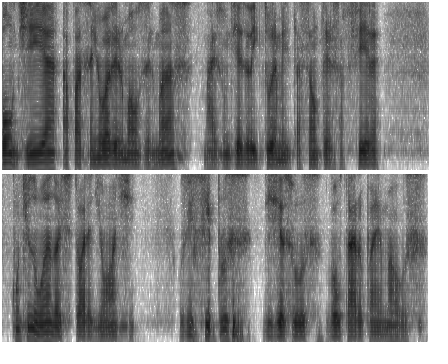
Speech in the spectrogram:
Bom dia, a paz Senhor, irmãos e irmãs. Mais um dia de leitura, meditação, terça-feira. Continuando a história de ontem, os discípulos de Jesus voltaram para Emaús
